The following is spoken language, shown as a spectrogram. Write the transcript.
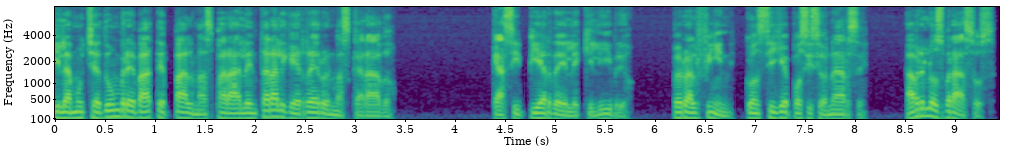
y la muchedumbre bate palmas para alentar al guerrero enmascarado. Casi pierde el equilibrio, pero al fin consigue posicionarse, abre los brazos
